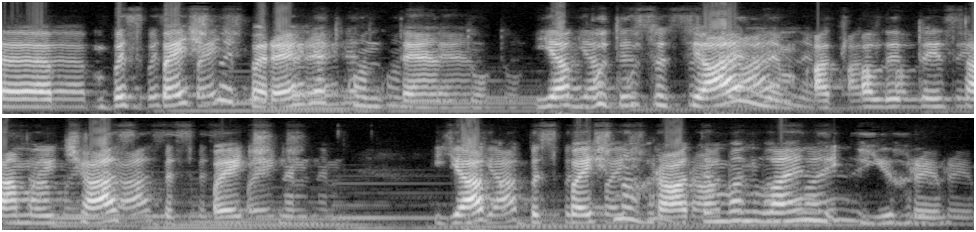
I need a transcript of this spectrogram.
Е, безпечний перегляд контенту, як бути соціальним, а- але в той самий час безпечним, як безпечно грати в онлайн ігри,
